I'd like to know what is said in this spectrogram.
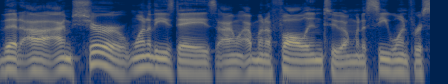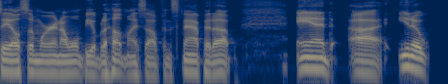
that uh, I'm sure one of these days I'm, I'm going to fall into. I'm going to see one for sale somewhere, and I won't be able to help myself and snap it up. And uh, you know,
